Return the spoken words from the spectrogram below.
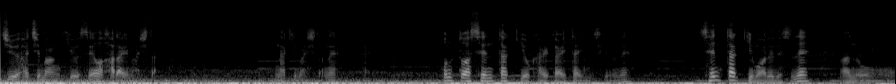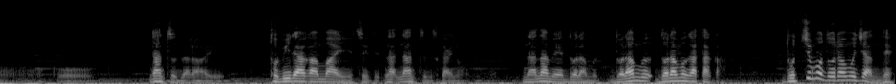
18万9000を払いました。泣きましたね、はい、本当は洗濯機を買い替えたいんですけどね。洗濯機もあれですね。あのー、こうなんつうんだろうああいう扉が前についてななんていうんですかあの。斜めドラムドラムドラム型か。どっちもドラムじゃんね。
